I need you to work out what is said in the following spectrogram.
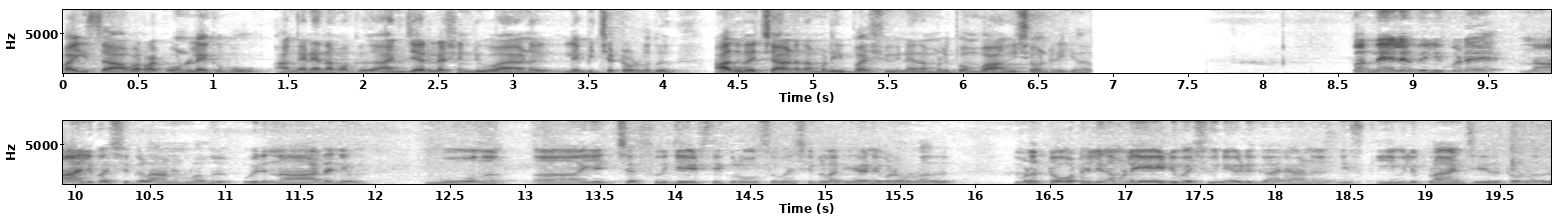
പൈസ അവർ അക്കൗണ്ടിലേക്ക് പോകും. അങ്ങനെ നമുക്ക് അഞ്ചര ലക്ഷം രൂപയാണ് ലഭിച്ചിട്ടുള്ളത്. അത് വെച്ചാണ് നമ്മൾ ഈ പശുവിനെ നമ്മളിപ്പം വാങ്ങിച്ചുകൊണ്ടിരിക്കുന്നത്. ഇപ്പം നിലവിൽ ഇവിടെ നാല് പശുക്കളാണുള്ളത്. ഒരു നാടനും മൂന്ന് എച്ച് എഫ് ജേഴ്സി ക്രോസ് പശുക്കളൊക്കെയാണ് ഇവിടെ ഉള്ളത്. നമ്മൾ ടോട്ടലി നമ്മൾ ഏഴ് പശുവിനെ എടുക്കാനാണ് ഈ സ്കീമിൽ പ്ലാൻ ചെയ്തിട്ടുള്ളത്.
